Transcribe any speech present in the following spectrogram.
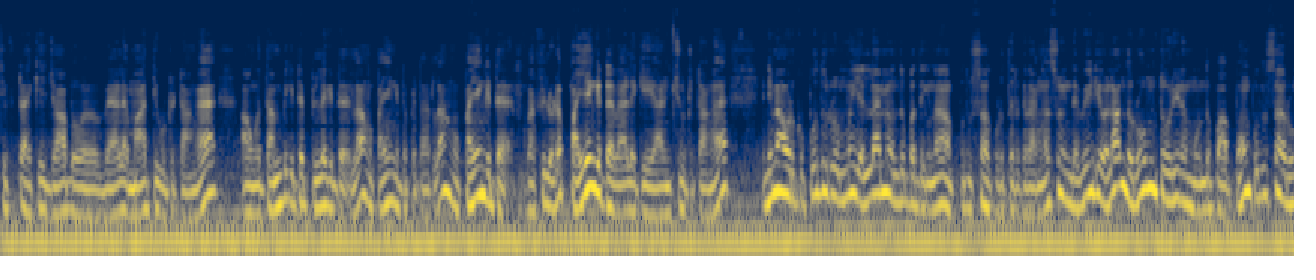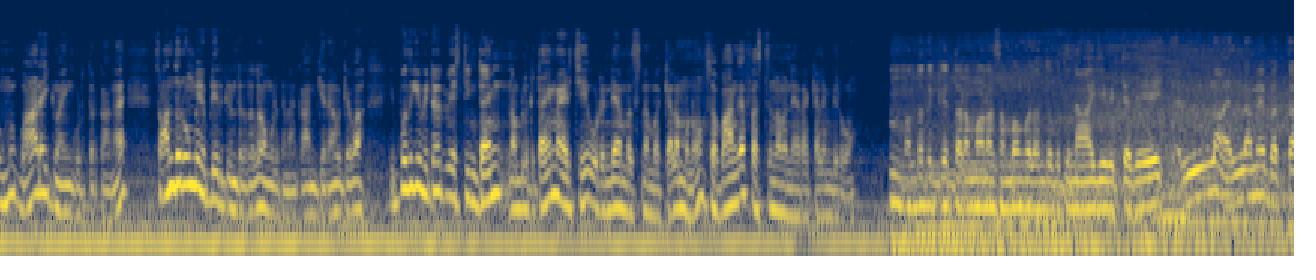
ஷிஃப்ட் ஆக்கி ஜாப் வேலை மாற்றி விட்டுட்டாங்க. அவங்க தம்பிக்கிட்ட பிள்ளைகிட்ட இல்லை அவங்க பையன்கிட்ட போயிட்டார்ல. அவங்க பையன்கிட்ட கஃபிலோட பையன்கிட்ட வேலைக்கு அனுப்பிச்சி விட்டுட்டாங்க. இனிமேல் அவருக்கு புது ரூமு எல்லாமே வந்து பார்த்தீங்கன்னா புதுசாக கொடுத்துருக்காங்க ஸோ இந்த வீடியோவில் அந்த ரூம் டோரி நம்ம வந்து பார்ப்போம். புதுசாக ரூம் வாடகைக்கு வாங்கி கொடுத்துருக்காங்க. ஸோ அந்த ரூம் எப்படி இருக்குன்றதெல்லாம் உங்களுக்கு நான் காமிக்கிறேன். ஓகேவா இப்போதைக்கு விட்டர் வேஸ்டிங் டைம் நம்மளுக்கு டைம் ஆயிடுச்சு. உடனே பஸ் நம்ம கிளம்பணும். ஸோ வாங்க ஃபஸ்ட்டு நம்ம நேராக கிளம்பிடுவோம். வந்ததுக்கு தரமான சம்பவங்கள் வந்து பார்த்தீங்கன்னா ஆகிவிட்டது. எல்லாம் எல்லாமே பத்தா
